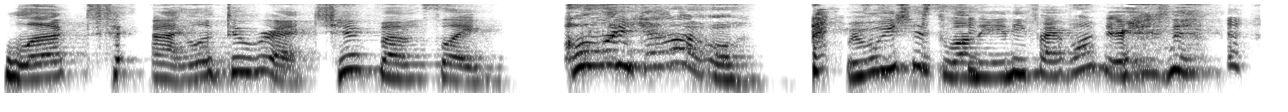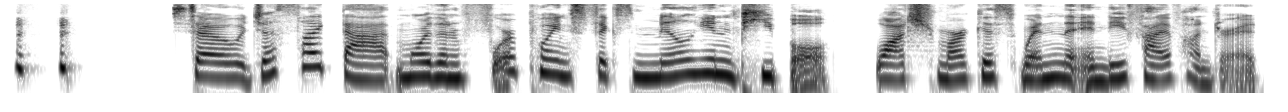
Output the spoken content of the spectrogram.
looked and I looked over at Chip. I was like, holy cow, we just won the Indy 500. so, just like that, more than 4.6 million people watched Marcus win the Indy 500.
